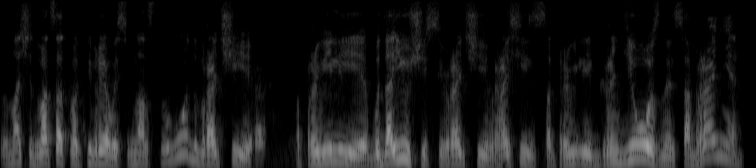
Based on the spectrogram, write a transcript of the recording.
Значит, 20 октября 2018 года врачи провели, выдающиеся врачи в России провели грандиозное собрание.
